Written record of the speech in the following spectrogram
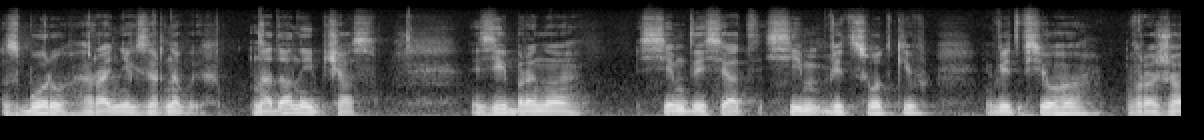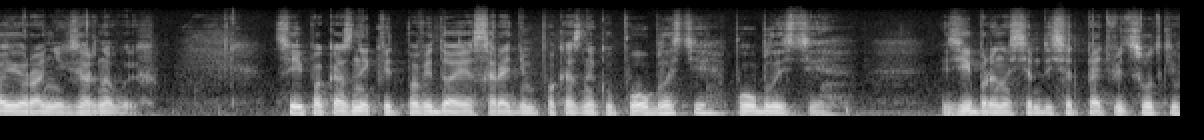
збору ранніх зернових. На даний час зібрано 77% від всього врожаю ранніх зернових. Цей показник відповідає середньому показнику по області. По області зібрано 75%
